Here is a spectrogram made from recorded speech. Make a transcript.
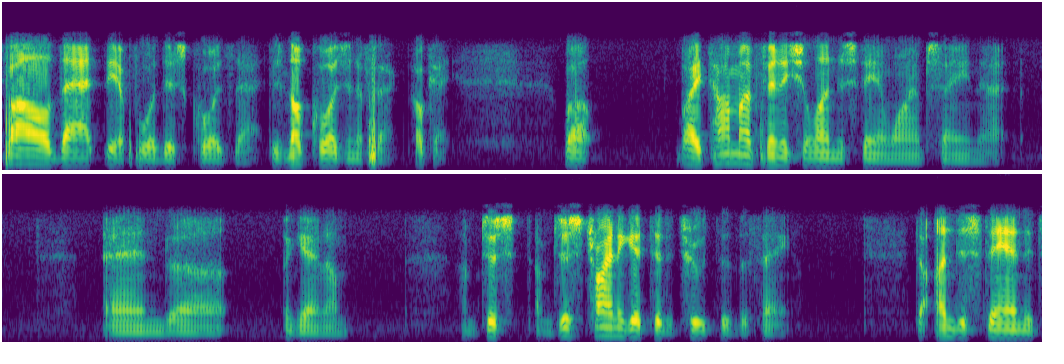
followed that, therefore this caused that. There's no cause and effect. Okay. Well, by the time I'm finished, you'll understand why I'm saying that. And uh, again, I'm I'm just I'm just trying to get to the truth of the thing to understand its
